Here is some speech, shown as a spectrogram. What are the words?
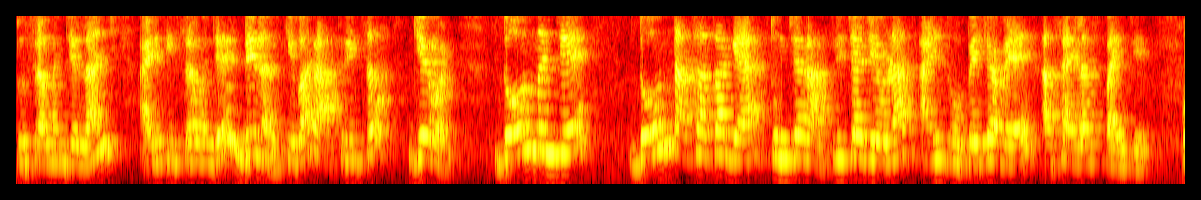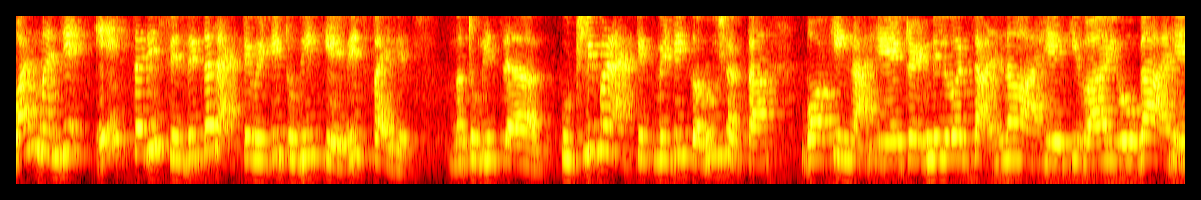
दुसरा म्हणजे लंच आणि तिसरं म्हणजे डिनर किंवा रात्रीचं जेवण. दोन म्हणजे दोन तासाचा गॅप तुमच्या रात्रीच्या जेवणात आणि झोपेच्या वेळेत असायलाच पाहिजे. वन म्हणजे एक तरी फिजिकल ऍक्टिव्हिटी तुम्ही केलीच पाहिजे. मग तुम्ही कुठली पण ऍक्टिव्हिटी करू शकता. वॉकिंग आहे ट्रेडमिलवर चालणं आहे किंवा योगा आहे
